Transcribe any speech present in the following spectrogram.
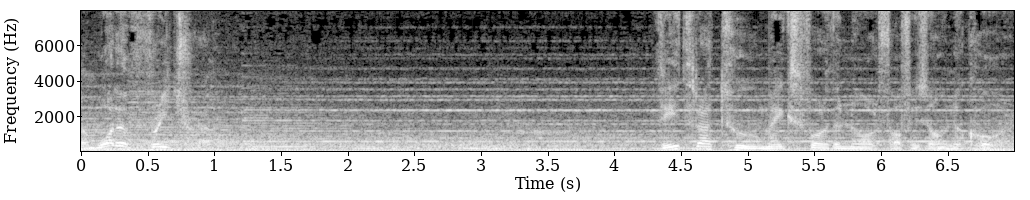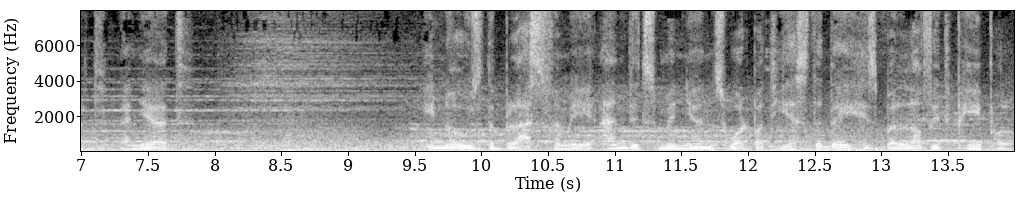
And what of Vritra? Vritra too makes for the north of his own accord, and yet... He knows the blasphemy and its minions were but yesterday his beloved people.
